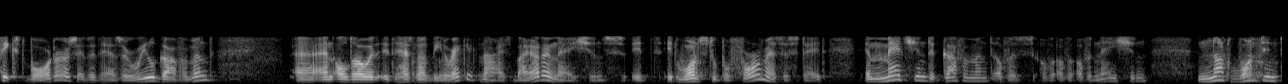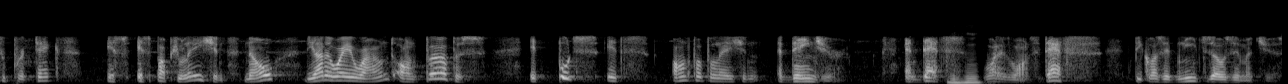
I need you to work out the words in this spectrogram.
fixed borders and it has a real government. Uh, and although it, it, has not been recognized by other nations, it it wants to perform as a state. Imagine the government of a of, of a nation not wanting to protect its its population. No, the other way around, on purpose. It puts its own population at danger. And that's mm-hmm. what it wants. That's because it needs those images.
